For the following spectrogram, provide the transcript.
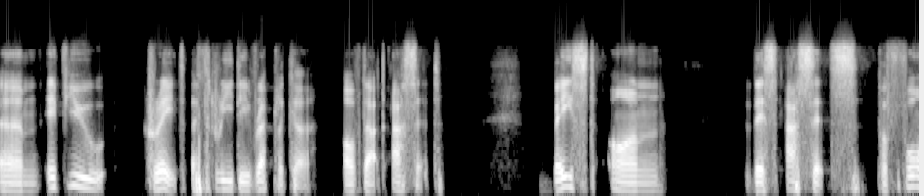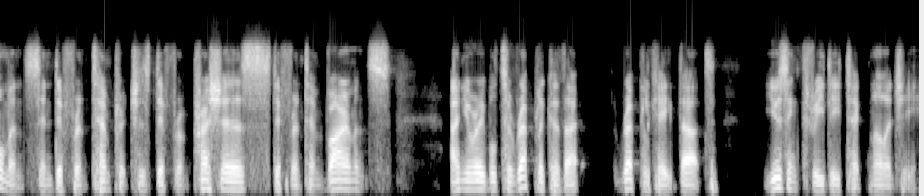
um, if you create a 3D replica of that asset based on this asset's performance in different temperatures, different pressures, different environments, and you're able to replicate that, replicate that using 3D technology.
